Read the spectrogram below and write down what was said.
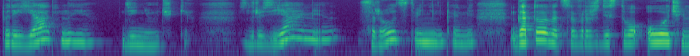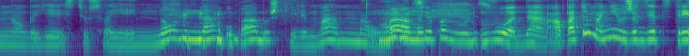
приятные денечки с друзьями, с родственниками, готовятся в Рождество очень много есть у своей нонна, у бабушки или мама, у Могут мамы. себе позволить. Вот, да. А потом они уже где-то с 3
